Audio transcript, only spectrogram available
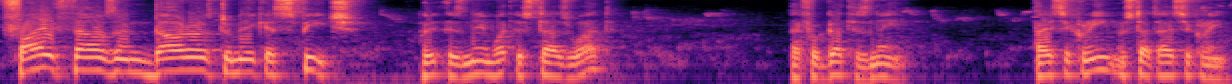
$5,000 to make a speech. His name, what? Ustaz what? I forgot his name. Ice cream? Ustaz ice cream.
